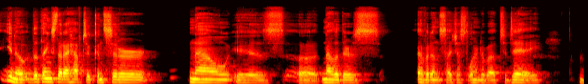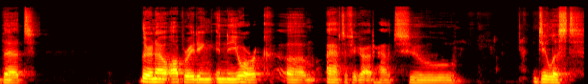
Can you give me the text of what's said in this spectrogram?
you know, the things that I have to consider now is uh, now that there's evidence I just learned about today that they're now operating in New York. Um, I have to figure out how to delist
